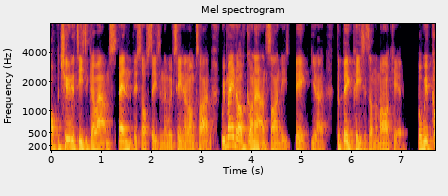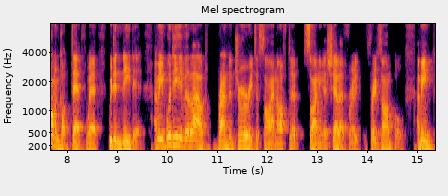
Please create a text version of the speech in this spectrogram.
opportunity to go out and spend this offseason than we've seen in a long time. We may not have gone out and signed these big, you know, the big pieces on the market, but we've gone and got depth where we didn't need it. I mean, would he have allowed Brandon Drury to sign after signing Urshela, for for example? I mean,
